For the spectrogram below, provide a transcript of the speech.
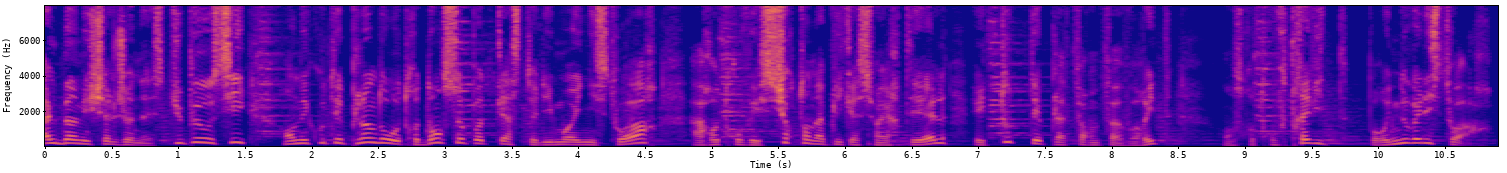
Albin Michel Jeunesse. Tu peux aussi en écouter plein d'autres dans ce podcast Lis-moi une histoire, à retrouver sur ton application RTL et toutes tes plateformes favorites. On se retrouve très vite pour une nouvelle histoire.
